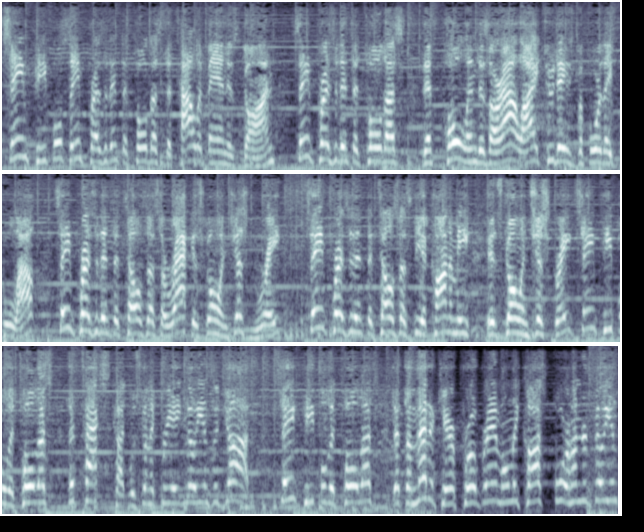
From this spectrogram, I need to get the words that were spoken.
Same people, same president that told us the Taliban is gone. Same president that told us that Poland is our ally two days before they pull out. Same president that tells us Iraq is going just great. Same president that tells us the economy is going just great. Same people that told us the tax cut was going to create millions of jobs. Same people that told us that the Medicare program only cost $400 billion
